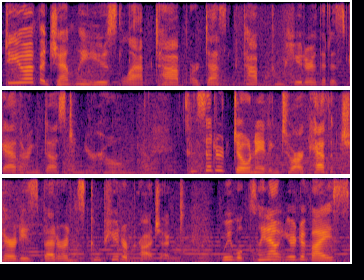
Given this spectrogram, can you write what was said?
Do you have a gently used laptop or desktop computer that is gathering dust in your home? Consider donating to our Catholic Charities Veterans Computer Project. We will clean out your device,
